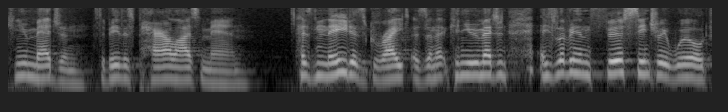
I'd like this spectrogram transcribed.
Can you imagine to be this paralyzed man? His need is great, isn't it? Can you imagine? He's living in first century world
